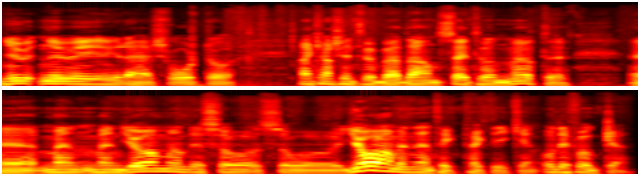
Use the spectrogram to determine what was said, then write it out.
Nu, nu är det här svårt och han kanske inte vill börja dansa i ett hundmöte. Eh, men, men gör man det så, så, jag använder den tak- taktiken och det funkar.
